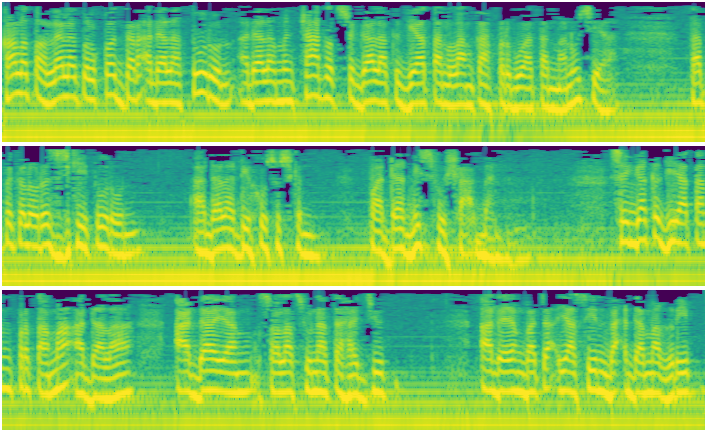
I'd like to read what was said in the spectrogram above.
kalau toh Lailatul Qadar adalah turun, adalah mencatat segala kegiatan langkah perbuatan manusia. Tapi kalau rezeki turun adalah dikhususkan pada nisfu Sya'ban. Sehingga kegiatan pertama adalah ada yang sholat sunat tahajud, ada yang baca Yasin ba'da maghrib.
